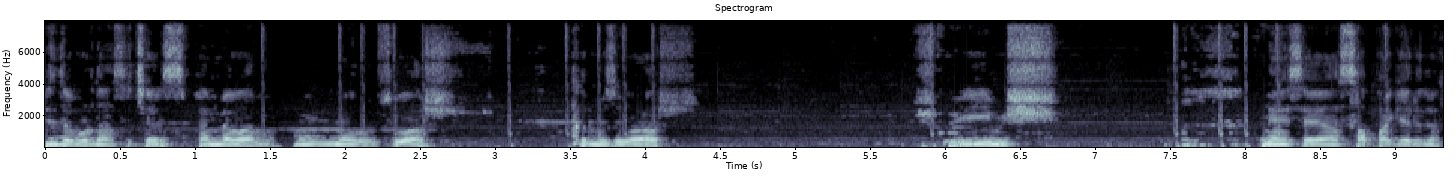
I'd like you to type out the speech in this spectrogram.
Biz de buradan seçeriz. Pembe var mı? Hmm, morumsu var. Kırmızı var. Şu iyiymiş. Neyse ya sapa geri dön.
